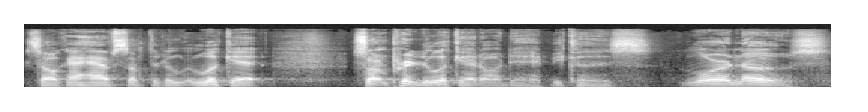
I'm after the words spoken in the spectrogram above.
so I can have something to look at, something pretty to look at all day. Because Lord knows,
